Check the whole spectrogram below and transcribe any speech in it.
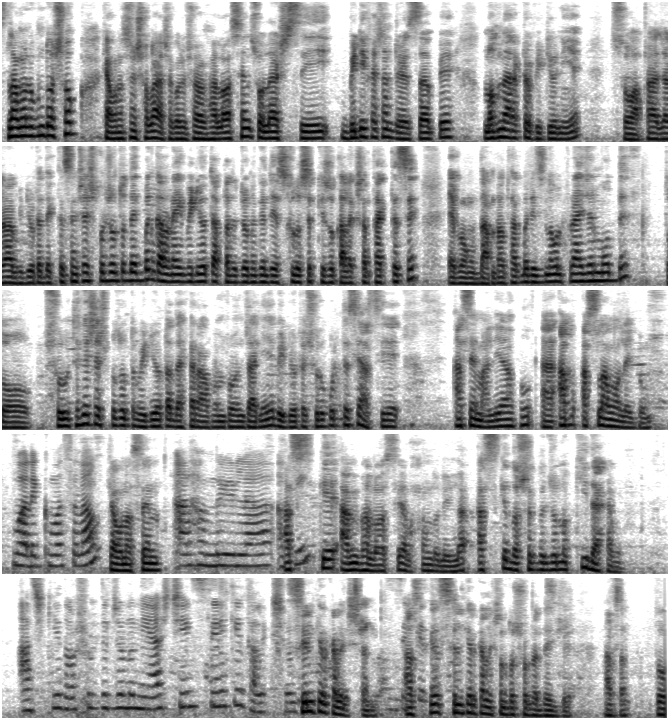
আসসালামু আলাইকুম দর্শক কেমন আছেন সবাই? আশা করি সবাই ভালো আছেন। চলে আসছি বিডি ফ্যাশন ড্রেস আপে নতুন আরেকটা ভিডিও নিয়ে। সো আপনারা যারা ভিডিওটা দেখতেছেন শেষ পর্যন্ত দেখবেন কারণ এই ভিডিওতে আপনাদের জন্য কিন্তু এক্সক্লুসিভ কিছু কালেকশন থাকতেছে এবং দামটাও থাকবে রিজনেবল প্রাইজের মধ্যে। তো শুরু থেকে শেষ পর্যন্ত ভিডিওটা দেখার আমন্ত্রণ জানিয়ে ভিডিওটা শুরু করতেছি। আজকে আছে মালিয়া আপু আসসালামু আলাইকুম। ওয়ালাইকুম আসসালাম। কেমন আছেন? আলহামদুলিল্লাহ আপনি? আজকে আমি ভালো আছি আলহামদুলিল্লাহ। আজকে দর্শকদের জন্য কি দেখাবো? আজকে দর্শকদের জন্য নিয়ে আসছি সিল্কের কালেকশন সিল্কের কালেকশন আজকে সিল্কের কালেকশন দর্শকরা দেখবে। আচ্ছা তো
